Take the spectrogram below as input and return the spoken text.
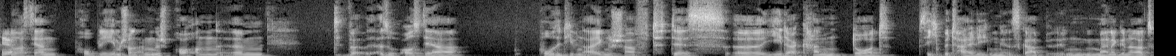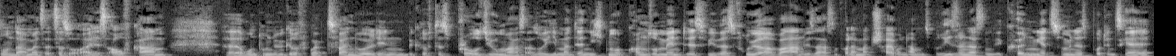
Ja. Du hast ja ein Problem schon angesprochen, ähm, also aus der positiven Eigenschaft des äh, jeder kann dort sich beteiligen. Es gab in meiner Generation damals, als das alles aufkam, äh, rund um den Begriff Web 2.0, den Begriff des Prosumers, also jemand, der nicht nur Konsument ist, wie wir es früher waren. Wir saßen vor der Mattscheibe und haben uns berieseln lassen. Wir können jetzt zumindest potenziell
